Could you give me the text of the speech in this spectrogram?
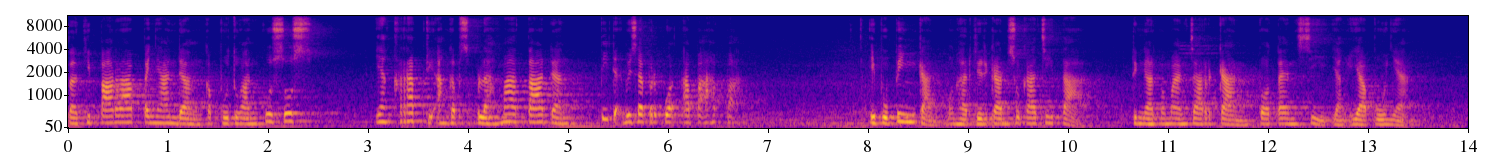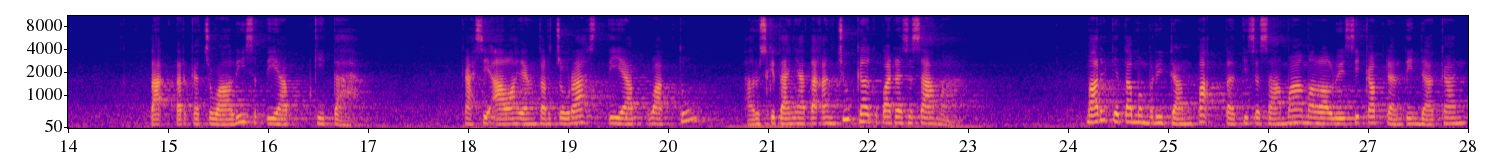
bagi para penyandang kebutuhan khusus yang kerap dianggap sebelah mata dan tidak bisa berbuat apa-apa. Ibu Pingkan menghadirkan sukacita dengan memancarkan potensi yang ia punya. Tak terkecuali setiap kita. Kasih Allah yang tercurah setiap waktu harus kita nyatakan juga kepada sesama. Mari kita memberi dampak bagi sesama melalui sikap dan tindakan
